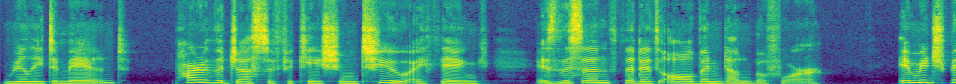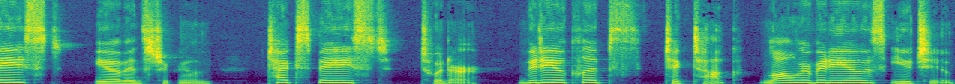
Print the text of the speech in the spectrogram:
really demand. Part of the justification, too, I think, is the sense that it's all been done before. Image based, you have Instagram. Text based, Twitter. Video clips, TikTok. Longer videos, YouTube.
